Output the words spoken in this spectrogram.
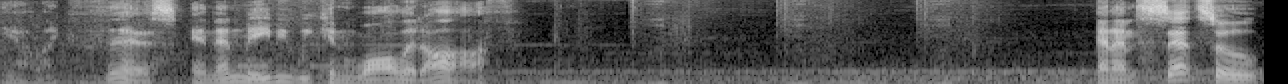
Yeah, like this, and then maybe we can wall it off. And I'm set so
